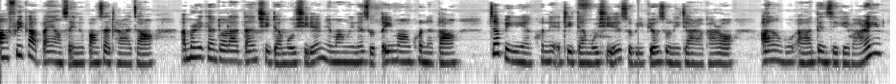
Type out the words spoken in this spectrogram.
အာဖရိကပန်းရောင်စိန်တို့ပေါင်းဆက်ထားတာကြောင့်အမေရိကန်ဒေါ်လာတန်းချီတန်မိုးရှိတဲ့မြန်မာငွေနဲ့ဆိုသိန်းပေါင်း9000ကျပ်ဘီလီယံ9အထိတန်မိုးရှိတယ်ဆိုပြီးပြောဆိုနေကြတာကတော့အားလုံးကိုအားသင့်စေခဲ့ပါတယ်။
